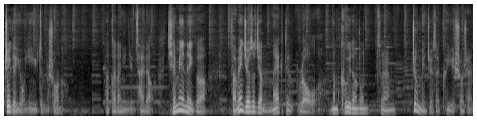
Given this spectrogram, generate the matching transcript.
这个用英语怎么说呢？啊，可能你已经猜到了，前面那个反面角色叫 negative role，那么口语当中自然正面角色可以说成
